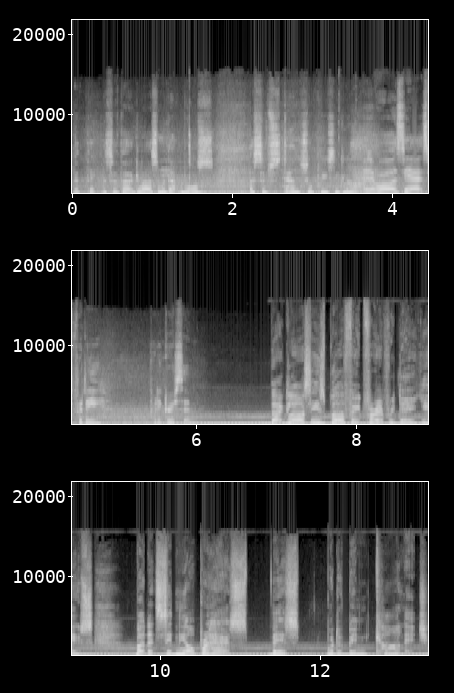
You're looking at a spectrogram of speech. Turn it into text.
The thickness of that glass, I mean, that was a substantial piece of glass. It was, yeah, it's pretty, pretty gruesome. That glass is perfect for everyday use. But at Sydney Opera House, this would have been carnage.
